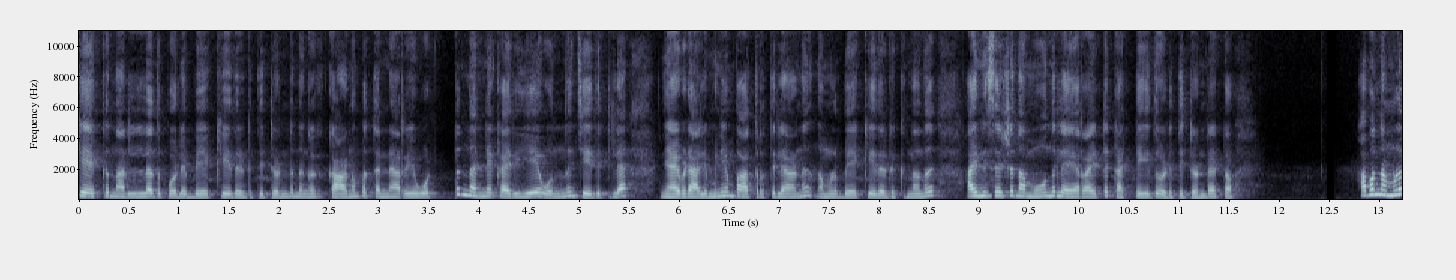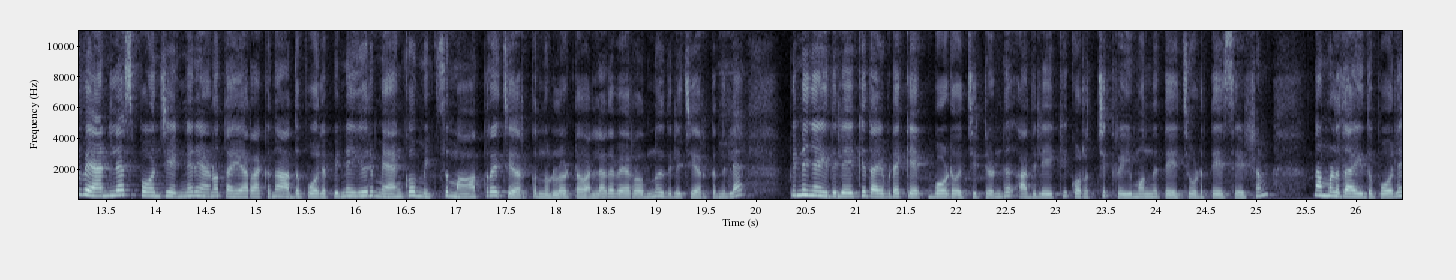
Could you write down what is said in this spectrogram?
കേക്ക് നല്ലതുപോലെ ബേക്ക് ചെയ്തെടുത്തിട്ടുണ്ട്. നിങ്ങൾക്ക് കാണുമ്പോൾ തന്നെ അറിയാം ഒട്ടും തന്നെ കരിയെ ഒന്നും ചെയ്തിട്ടില്ല. ഞാൻ ഇവിടെ അലുമിനിയം പാത്രത്തിലാണ് നമ്മൾ ബേക്ക് ചെയ്തെടുക്കുന്നത്. അതിനുശേഷം ഞാൻ മൂന്ന് ലെയറായിട്ട് കട്ട് ചെയ്തു എടുത്തിട്ടുണ്ട് കേട്ടോ. അപ്പം നമ്മൾ വാനില സ്പോഞ്ച് എങ്ങനെയാണോ തയ്യാറാക്കുന്നത് അതുപോലെ പിന്നെ ഈ ഒരു മാംഗോ മിക്സ് മാത്രമേ ചേർക്കുന്നുള്ളൂ കേട്ടോ. അല്ലാതെ വേറെ ഒന്നും ഇതിൽ ചേർക്കുന്നില്ല. പിന്നെ ഞാൻ ഇതിലേക്ക് ഇതാ ഇവിടെ കേക്ക് ബോർഡ് വെച്ചിട്ടുണ്ട്. അതിലേക്ക് കുറച്ച് ക്രീം ഒന്ന് തേച്ച് കൊടുത്തതിന് ശേഷം നമ്മളിതാ ഇതുപോലെ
